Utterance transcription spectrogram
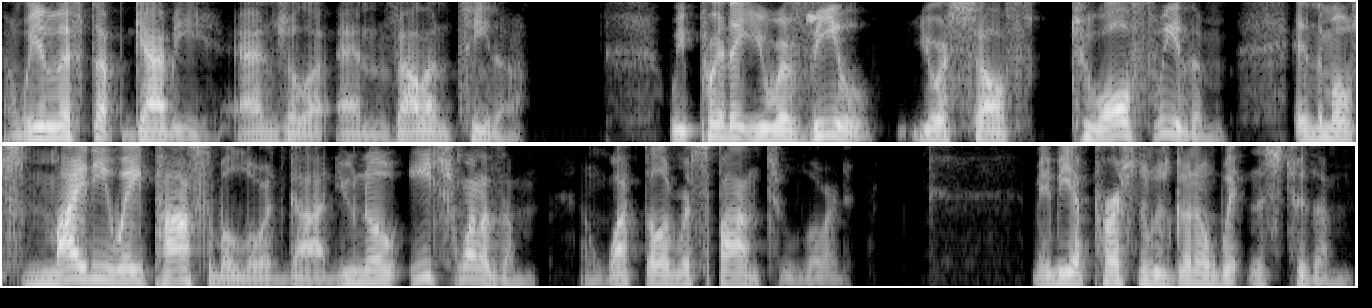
And we lift up Gabby, Angela, and Valentina. We pray that you reveal yourself to all three of them in the most mighty way possible, Lord God. You know each one of them and what they'll respond to, Lord. Maybe a person who's going to witness to them.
